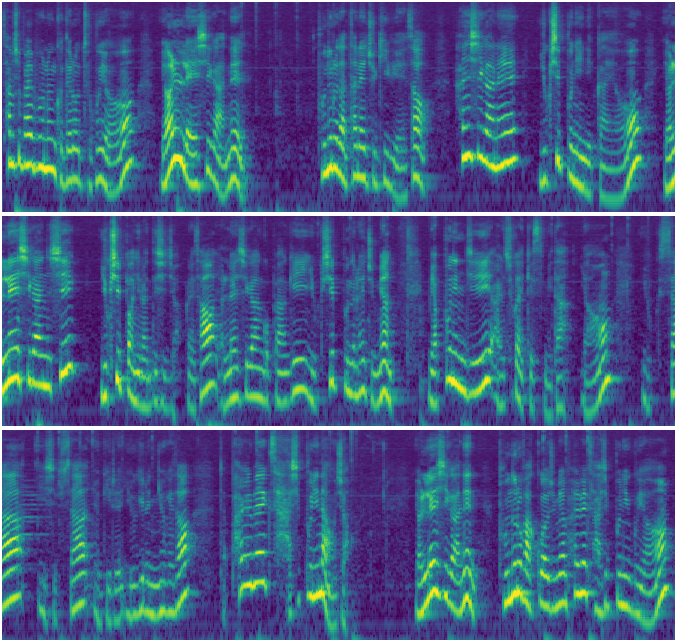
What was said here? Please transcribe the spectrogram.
38분은 그대로 두고요. 14시간을 분으로 나타내 주기 위해서 1시간에 60분이니까요. 14시간씩 60번이란 뜻이죠. 그래서 14시간 곱하기 60분을 해주면 몇 분인지 알 수가 있겠습니다. 0, 6, 4, 24, 6일은 6일은 6에서 840분이 나오죠. 14시간은 분으로 바꾸어주면 840분이고요.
